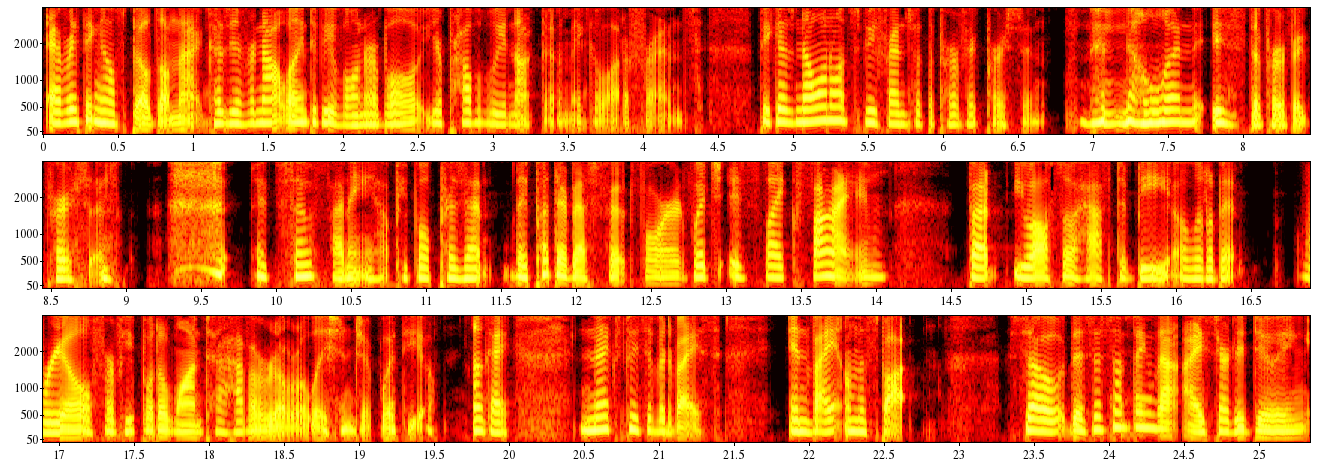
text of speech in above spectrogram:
Everything else builds on that because if you're not willing to be vulnerable, you're probably not going to make a lot of friends because no one wants to be friends with the perfect person. no one is the perfect person. it's so funny how people present, they put their best foot forward, which is like fine, but you also have to be a little bit real for people to want to have a real relationship with you. Okay, next piece of advice invite on the spot. So, this is something that I started doing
